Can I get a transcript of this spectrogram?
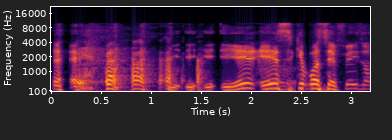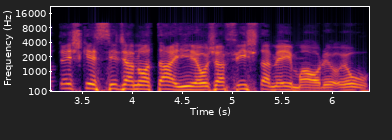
e, e, e, esse que você fez, eu até esqueci de anotar aí. Eu já fiz também, Mauro. Eu, eu,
